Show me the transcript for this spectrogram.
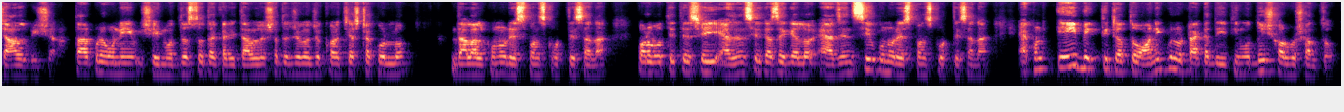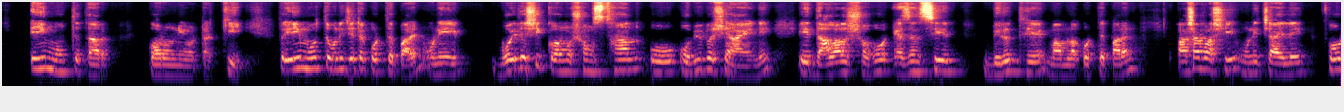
জাল ভিসা তারপরে উনি সেই মধ্যস্থতাকারী দালালের সাথে যোগাযোগ করার চেষ্টা করল। দালাল কোনো রেসপন্স করতেছে না। পরবর্তীতে সেই এজেন্সির কাছে গেল এজেন্সিও কোনো রেসপন্স করতেছে না। এখন এই ব্যক্তিটা তো অনেকগুলো টাকা দিয়ে ইতিমধ্যেই সর্বশান্ত। এই মুহূর্তে তার করণীয়টা কি? তো এই মুহূর্তে উনি যেটা করতে পারেন, উনি বৈদেশিক কর্মসংস্থান ও অভিবাসী আইনে এই দালাল সহ এজেন্সির বিরুদ্ধে মামলা করতে পারেন পাশাপাশি উনি চাইলে four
